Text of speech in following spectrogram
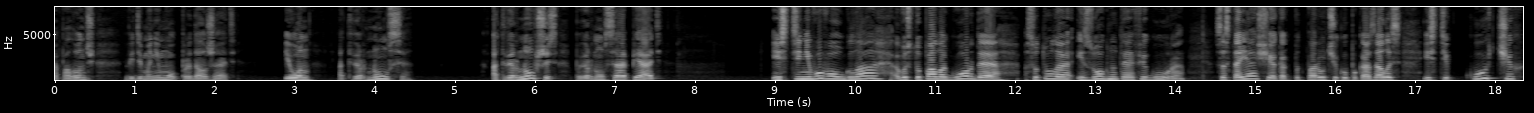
Аполлоныч, видимо, не мог продолжать, и он отвернулся. Отвернувшись, повернулся опять. Из теневого угла выступала гордая, сутулая, изогнутая фигура — состоящая, как подпоручику показалось, из текучих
